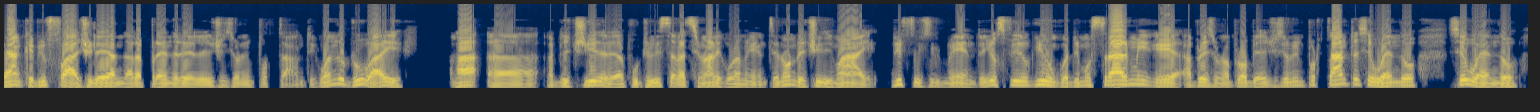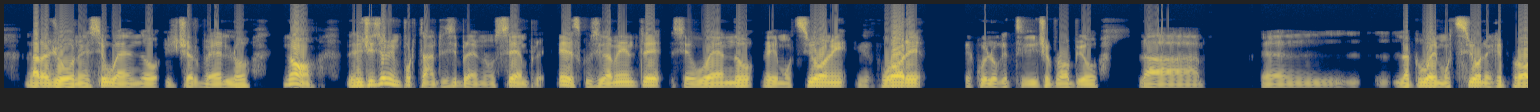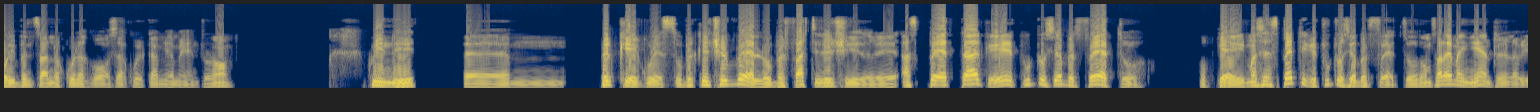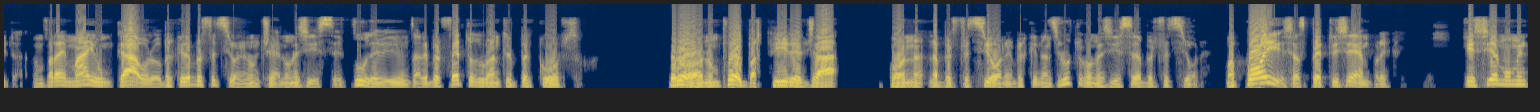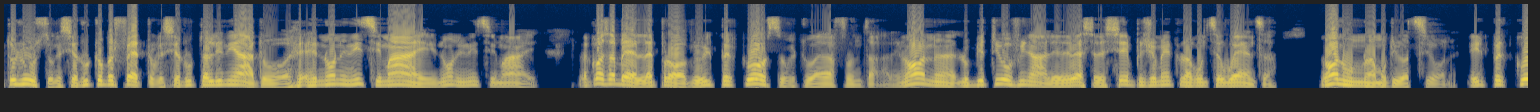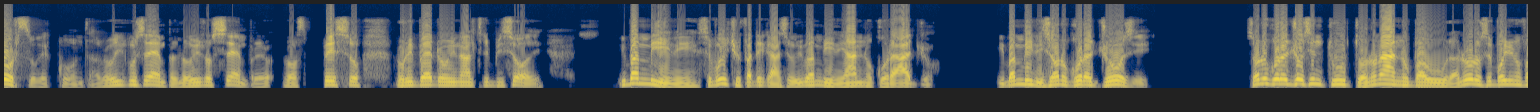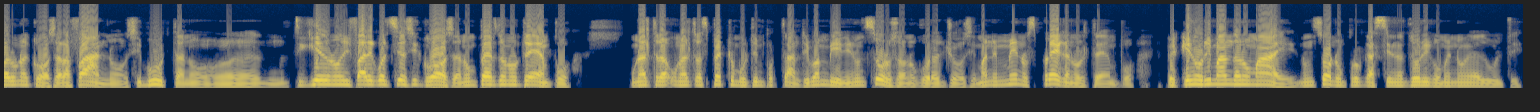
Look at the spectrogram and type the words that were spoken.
è anche più facile andare a prendere delle decisioni importanti. Quando tu vai a, uh, a, decidere dal punto di vista razionale con la mente, non decidi mai, difficilmente. Io sfido chiunque a dimostrarmi che ha preso una propria decisione importante seguendo, seguendo la ragione, seguendo il cervello. No, le decisioni importanti si prendono sempre ed esclusivamente seguendo le emozioni, il cuore e quello che ti dice proprio la, eh, la tua emozione che provi pensando a quella cosa, a quel cambiamento, no? Quindi, ehm, perché questo? Perché il cervello per farti decidere aspetta che tutto sia perfetto, ok? Ma se aspetti che tutto sia perfetto, non farai mai niente nella vita, non farai mai un cavolo, perché la perfezione non c'è, non esiste. Tu devi diventare perfetto durante il percorso. Però non puoi partire già con la perfezione, perché innanzitutto non esiste la perfezione. Ma poi se aspetti sempre che sia il momento giusto, che sia tutto perfetto, che sia tutto allineato, e non inizi mai, non inizi mai. La cosa bella è proprio il percorso che tu hai da affrontare, non l'obiettivo finale deve essere semplicemente una conseguenza, non una motivazione. È il percorso che conta, lo dico sempre, lo dirò sempre, lo, spesso lo ripeto in altri episodi. I bambini, se voi ci fate caso, i bambini hanno coraggio, i bambini sono coraggiosi, sono coraggiosi in tutto, non hanno paura. Loro se vogliono fare una cosa la fanno, si buttano, eh, ti chiedono di fare qualsiasi cosa, non perdono tempo. Un altro, un altro, aspetto molto importante, i bambini non solo sono coraggiosi, ma nemmeno sprecano il tempo, perché non rimandano mai, non sono procrastinatori come noi adulti.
